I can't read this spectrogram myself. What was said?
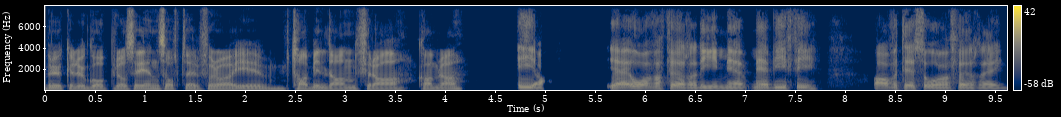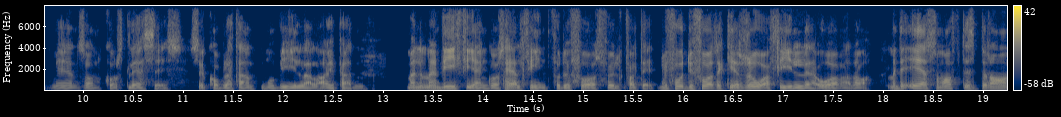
bruker du GoPro sin software for å ta bildene fra kameraet? Ja. Jeg overfører de med, med Wifi. Av og til så overfører jeg med en sånn kortleser som er koblet enten mobil eller iPaden. Men, men Wifi-en går helt fint, for du får full kvalitet. Du får, du får ikke rå-filer over da. Men det er som oftest bra,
